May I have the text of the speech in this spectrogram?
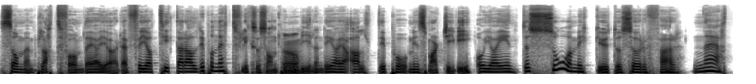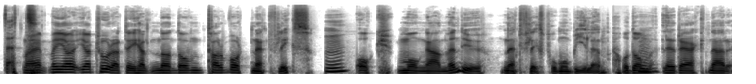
som en plattform där jag gör det. För jag tittar aldrig på Netflix och sånt på Ja. mobilen. Det gör jag alltid på min smart TV. Och jag är inte så mycket ute och surfar nätet. Nej, men jag, jag tror att det är helt, de- tar bort Netflix. Mm. Och många använder ju Netflix på mobilen. Och de räknar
